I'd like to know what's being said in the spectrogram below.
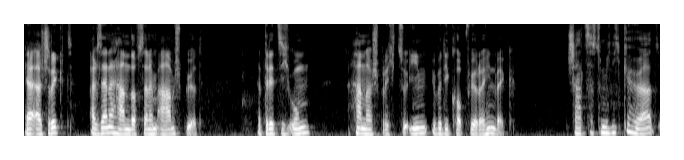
Er erschrickt, als er eine Hand auf seinem Arm spürt. Er dreht sich um. Hannah spricht zu ihm über die Kopfhörer hinweg. Schatz, hast du mich nicht gehört?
